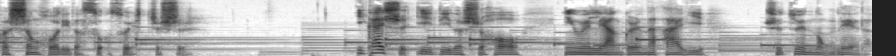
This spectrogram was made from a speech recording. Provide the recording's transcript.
和生活里的琐碎之事。一开始异地的时候，因为两个人的爱意是最浓烈的，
